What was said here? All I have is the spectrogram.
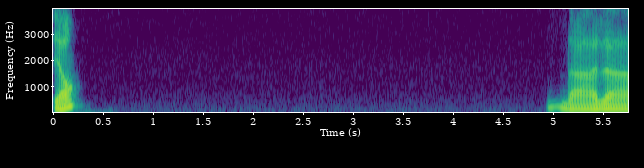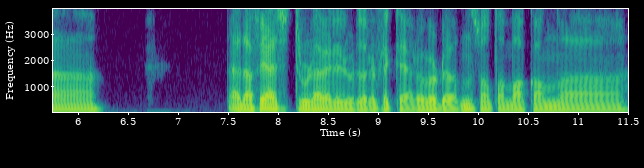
ja. Det er eh, Det er derfor jeg tror det er veldig lurt å reflektere over døden, sånn at man kan eh,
